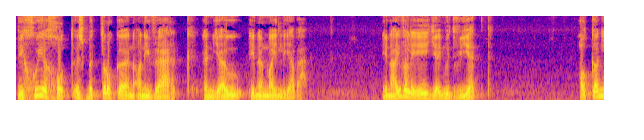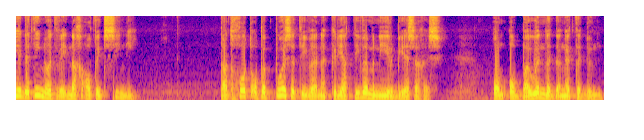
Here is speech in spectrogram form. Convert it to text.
Die goeie God is betrokke in aan die werk in jou en in my lewe. En hy wil hê jy moet weet. Al kan jy dit nie noodwendig altyd sien nie. Dat God op 'n positiewe en 'n kreatiewe manier besig is om opbouende dinge te doen.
